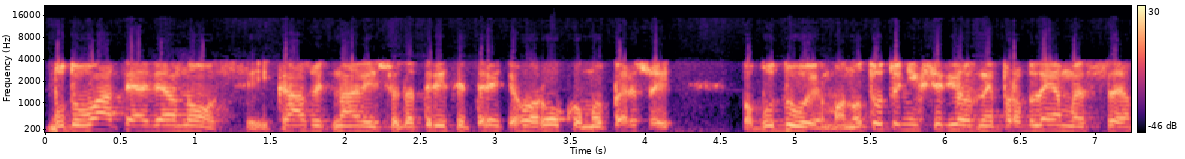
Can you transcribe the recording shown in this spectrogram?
будувати авіаносці. І кажуть навіть, що до 33-го року ми перший побудуємо. Ну тут у них серйозні проблеми з, е,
